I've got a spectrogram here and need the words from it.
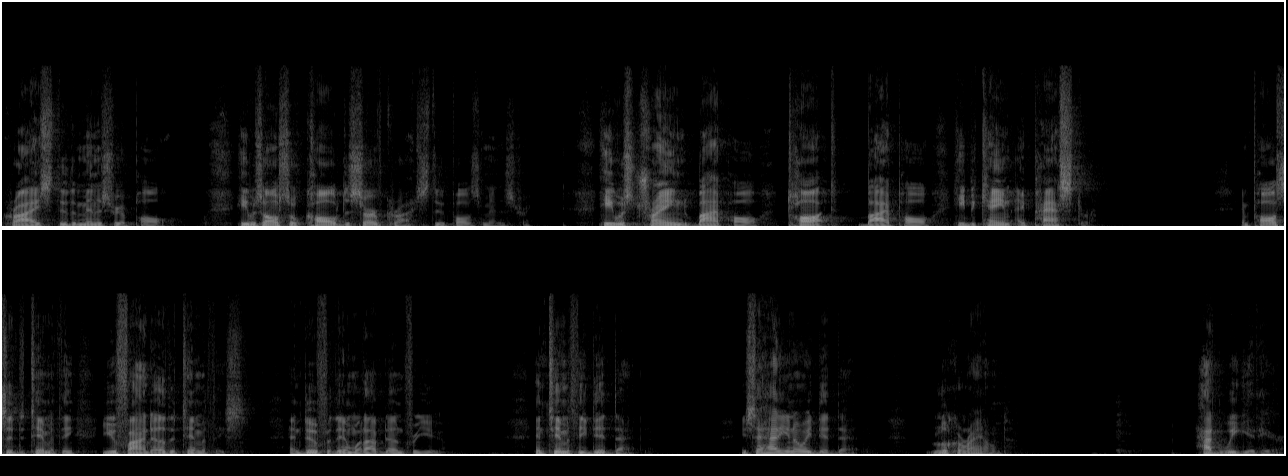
Christ through the ministry of Paul. He was also called to serve Christ through Paul's ministry. He was trained by Paul, taught by Paul. He became a pastor. And Paul said to Timothy, You find other Timothys and do for them what I've done for you. And Timothy did that. You say, How do you know he did that? Look around. How did we get here?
